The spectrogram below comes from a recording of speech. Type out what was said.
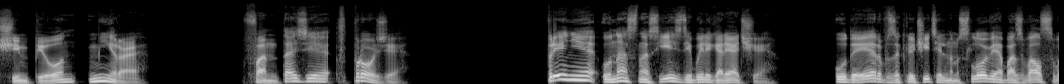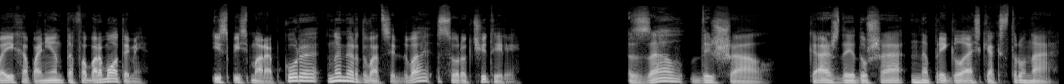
Чемпион мира. Фантазия в прозе. Прения у нас на съезде были горячие. УДР в заключительном слове обозвал своих оппонентов обормотами. Из письма Рабкора номер 2244. Зал дышал. Каждая душа напряглась, как струна.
